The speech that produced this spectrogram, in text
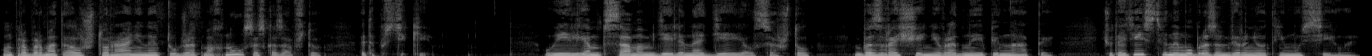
Он пробормотал, что раненый тут же отмахнулся, сказав, что это пустяки. Уильям в самом деле надеялся, что возвращение в родные пенаты чудодейственным образом вернет ему силы.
